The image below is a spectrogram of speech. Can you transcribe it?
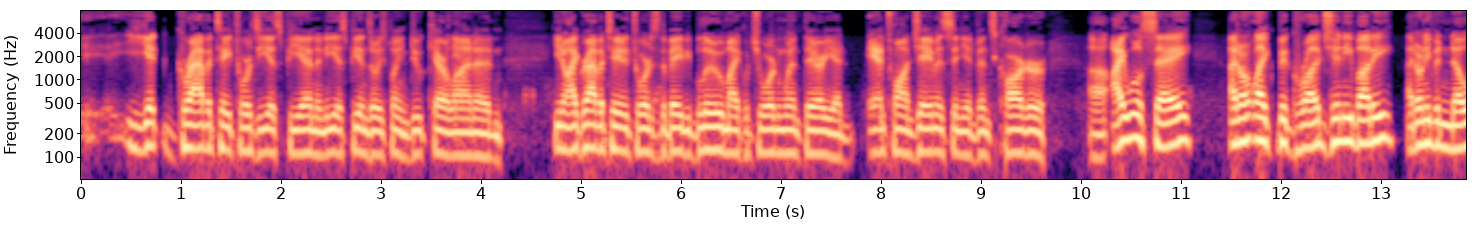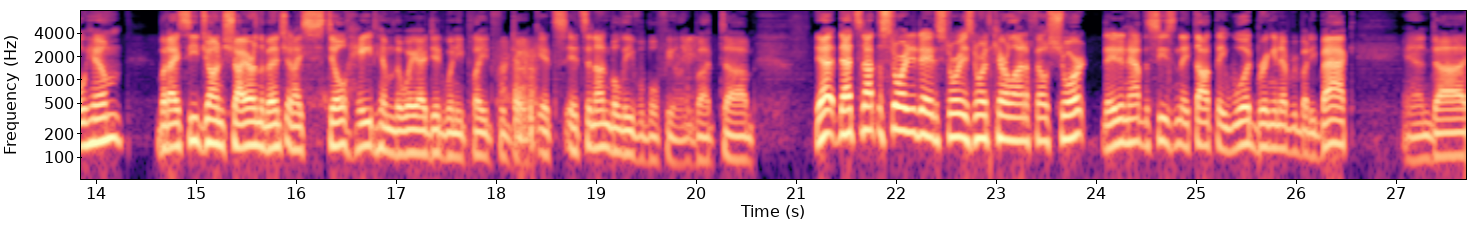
you get gravitate towards ESPN, and ESPN's always playing Duke, Carolina, and you know, I gravitated towards the baby blue. Michael Jordan went there. You had Antawn Jamison. You had Vince Carter. Uh, I will say, I don't like begrudge anybody. I don't even know him, but I see Jon Scheyer on the bench, and I still hate him the way I did when he played for Duke. It's it's an unbelievable feeling. But um, yeah, that's not the story today. The story is North Carolina fell short. They didn't have the season they thought they would, bringing everybody back. And uh,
